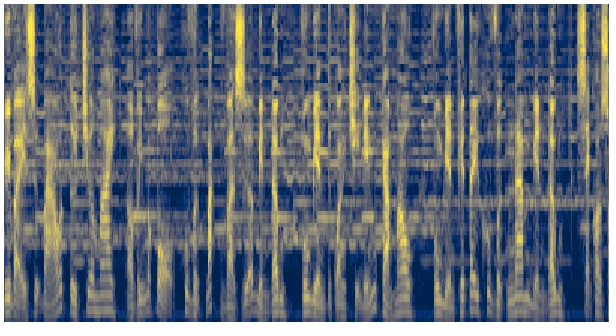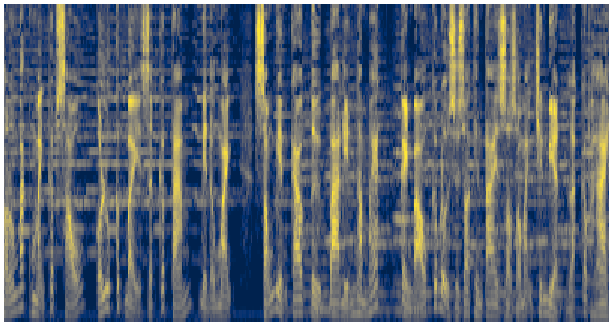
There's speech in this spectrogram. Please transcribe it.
Vì vậy dự báo từ trưa mai ở vịnh Bắc Bộ, khu vực Bắc và giữa biển Đông, vùng biển từ Quảng Trị đến Cà Mau, vùng biển phía Tây khu vực Nam Biển Đông sẽ có gió đông bắc mạnh cấp 6, có lúc cấp 7 giật cấp 8, biển động mạnh, sóng biển cao từ 3 đến 5 mét. Cảnh báo cấp độ rủi ro thiên tai do gió mạnh trên biển là cấp 2.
